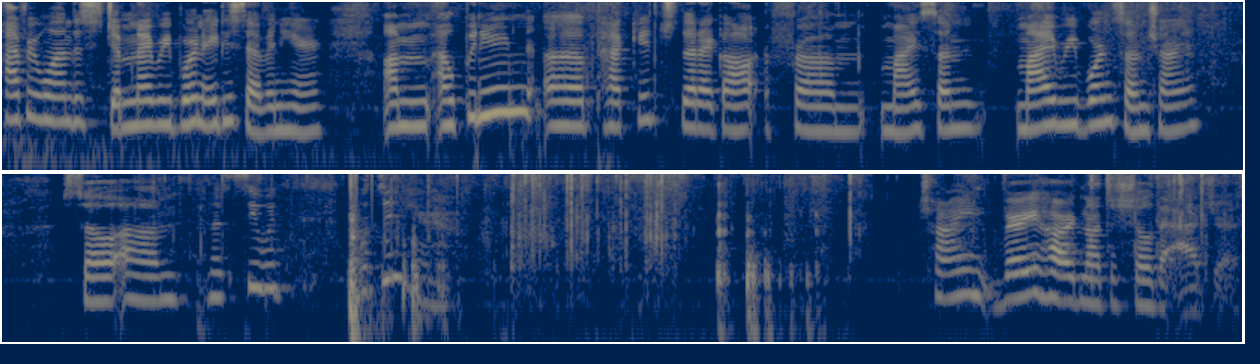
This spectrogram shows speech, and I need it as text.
Hi everyone, this is Gemini Reborn 87 here. I'm opening a package that I got from my son, my Reborn Sunshine. So um, let's see what what's in here. Trying very hard not to show the address.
